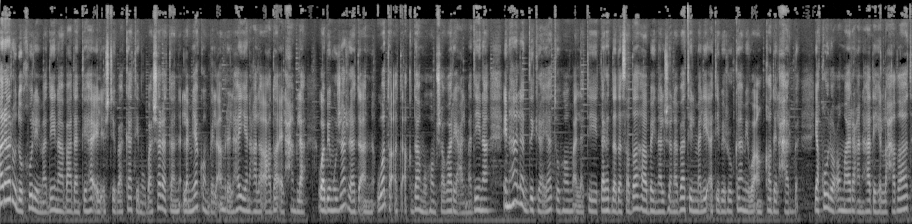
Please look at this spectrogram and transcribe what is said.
قرار دخول المدينة بعد انتهاء الاشتباكات مباشرة لم يكن بالأمر الهين على أعضاء الحملة، وبمجرد أن وطأت أقدامهم شوارع المدينة انهالت ذكرياتهم التي تردد صداها بين الجنبات المليئة بالركام وأنقاض الحرب. يقول عمر عن هذه اللحظات:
